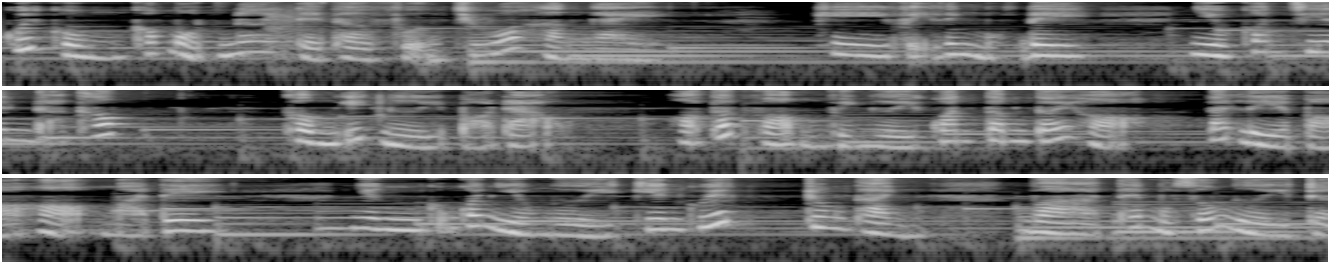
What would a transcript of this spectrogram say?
cuối cùng có một nơi để thờ phượng Chúa hàng ngày. Khi vị linh mục đi, nhiều con chiên đã khóc. Không ít người bỏ đạo. Họ thất vọng vì người quan tâm tới họ đã lìa bỏ họ mà đi. Nhưng cũng có nhiều người kiên quyết, trung thành và thêm một số người trở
